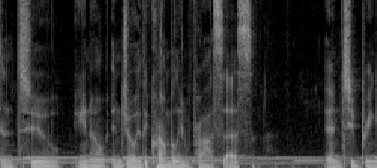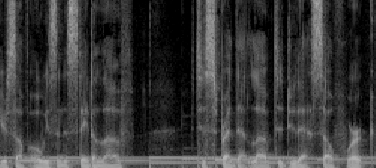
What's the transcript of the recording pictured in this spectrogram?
and to, you know, enjoy the crumbling process and to bring yourself always in a state of love, to spread that love, to do that self work,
